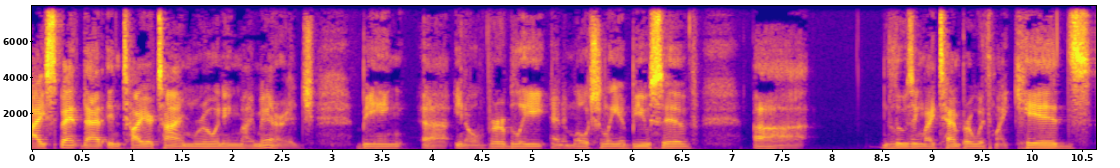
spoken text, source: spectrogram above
I spent that entire time ruining my marriage, being, uh, you know, verbally and emotionally abusive, uh, losing my temper with my kids,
